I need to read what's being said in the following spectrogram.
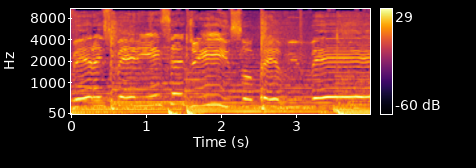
viver a experiência de sobreviver.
